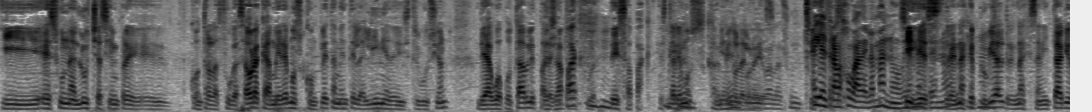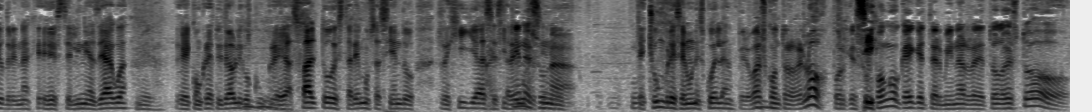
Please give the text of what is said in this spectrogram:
y es una lucha siempre eh, contra las fugas. Ahora cambiaremos completamente la línea de distribución de agua potable para ¿De Zapac? De Zapac. Estaremos cambiando la también ahí línea. el asunto. Y el trabajo va de la mano, Sí, es ¿no? drenaje pluvial, drenaje sanitario, drenaje, este, líneas de agua, eh, concreto hidráulico, concre- asfalto, estaremos haciendo rejillas, Aquí estaremos tienes haciendo una... techumbres en una escuela. Pero vas contra reloj, porque Sí. supongo que hay que terminar eh, todo esto...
